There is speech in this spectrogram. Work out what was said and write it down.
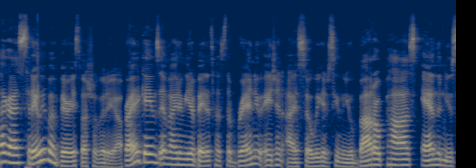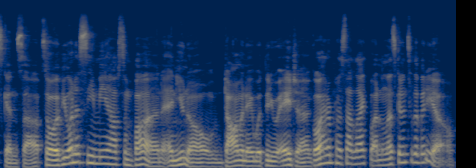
Hi guys, today we have a very special video. Riot Games invited me to beta test the brand new Agent ISO. We to see the new battle pass and the new skin set. So if you want to see me have some fun and you know, dominate with the new agent, go ahead and press that like button and let's get into the video.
